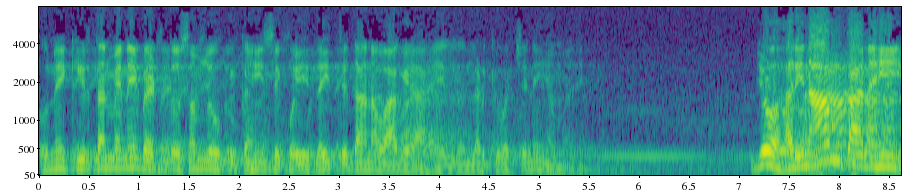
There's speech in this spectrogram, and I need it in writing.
उन्हें कीर्तन में नहीं बैठे तो समझो कि कहीं से कोई दैत्य दानव आ गया है, लड़के बच्चे नहीं हमारे। जो हरिनाम का नहीं,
